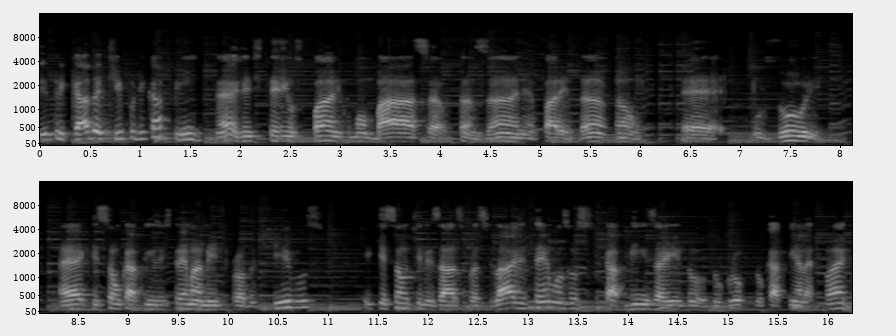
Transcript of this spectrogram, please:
entre cada tipo de capim. Né? A gente tem os pânico, mombaça, Tanzânia, paredão, é, usuri, né? que são capins extremamente produtivos e que são utilizados para silagem. Temos os capins aí do, do grupo do capim elefante,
